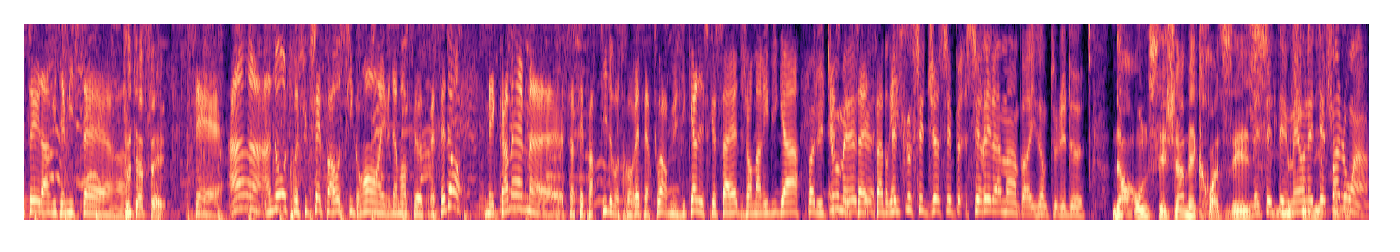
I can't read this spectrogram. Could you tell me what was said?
L'invité mystère. Tout à fait. C'est un, un autre succès, pas aussi grand évidemment que le précédent, mais quand même, euh, ça fait partie de votre répertoire musical. Est-ce que ça aide Jean-Marie Bigard? Pas du tout, Est-ce mais que est-ce ça aide que- Fabrice? est-ce que c'est déjà sé- serré la main, par exemple, tous les deux? Non, on ne s'est jamais croisés. Mais c'était, mais on n'était pas loin.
